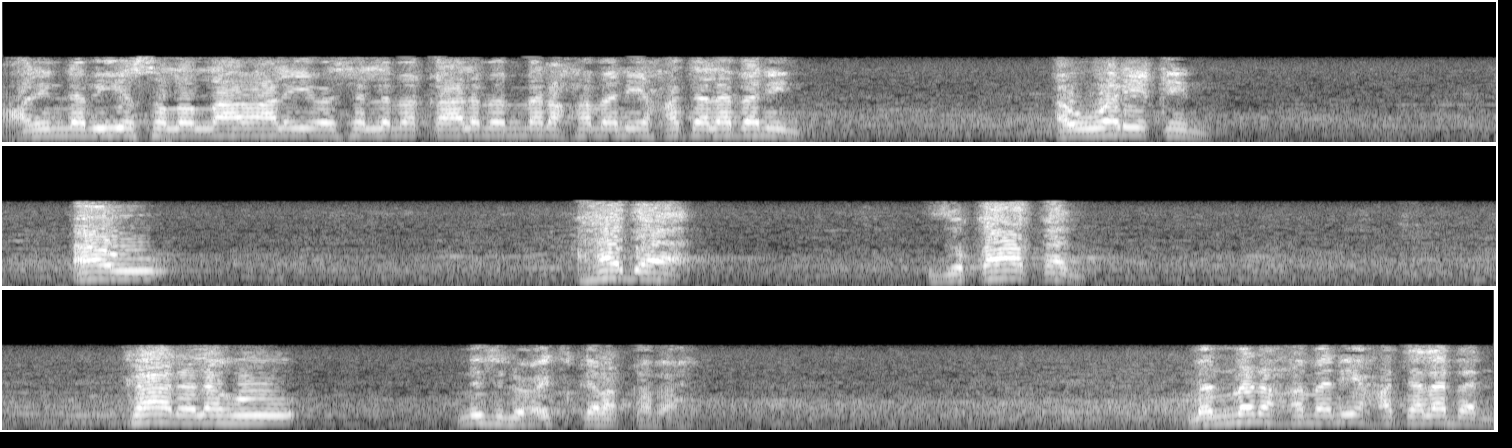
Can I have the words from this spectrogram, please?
عن النبي صلى الله عليه وسلم قال من منح منيحة لبن أو ورق أو هدى زقاقا كان له مثل عتق رقبة. من منح منيحة لبن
